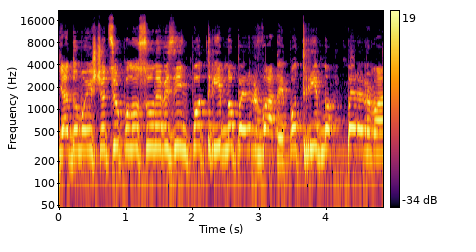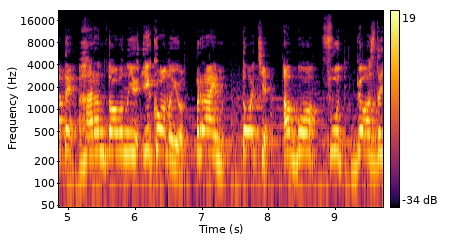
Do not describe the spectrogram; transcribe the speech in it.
Я думаю, що цю полосу невезінь потрібно перервати. Потрібно перервати гарантованою іконою. Прайм, Тоті або Фуд Бьоздей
